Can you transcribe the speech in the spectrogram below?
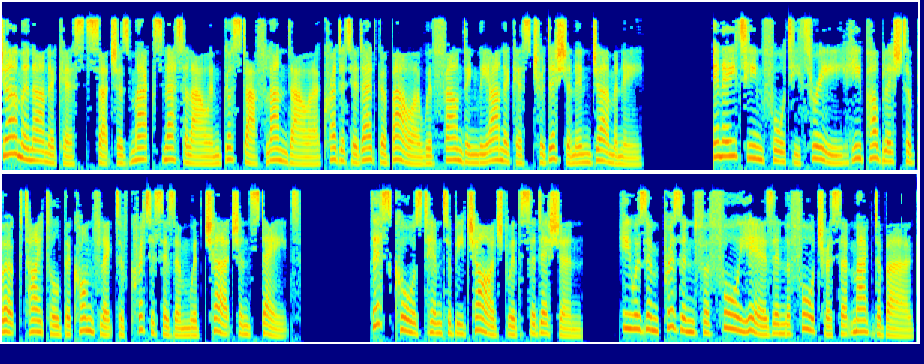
German anarchists such as Max Nettlau and Gustav Landauer credited Edgar Bauer with founding the anarchist tradition in Germany. In 1843 he published a book titled The Conflict of Criticism with Church and State. This caused him to be charged with sedition. He was imprisoned for four years in the fortress at Magdeburg.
